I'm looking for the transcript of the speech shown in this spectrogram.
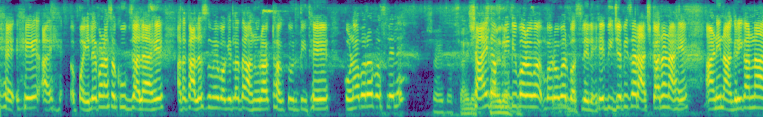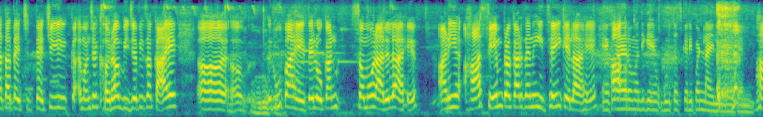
हे हे आहे- पहिले पण असं खूप झालं आहे. आता कालच तुम्ही बघितलं तर अनुराग ठाकूर तिथे कोणाबरोबर बसलेले? शाहिद आफ्रिदी बरोबर बरोबर बसलेले. हे बीजेपीचं राजकारण आहे आणि नागरिकांना आता त्याची त्याची म्हणजे खरं बीजेपीचं काय रूप आहे ते लोकांसमोर आलेलं आहे. आणि हा सेम प्रकार त्यांनी इथेही केला आहे. हा- मध्ये पण त्यांनी. हा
